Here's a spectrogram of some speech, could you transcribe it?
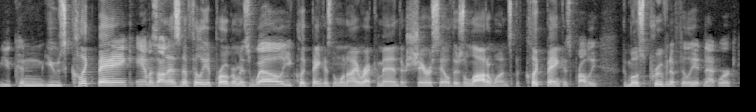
You can use ClickBank. Amazon has an affiliate program as well. You, ClickBank is the one I recommend. There's ShareASale. There's a lot of ones, but ClickBank is probably the most proven affiliate network.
